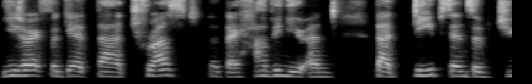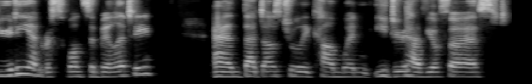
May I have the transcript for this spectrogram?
you don't forget that trust that they have in you and that deep sense of duty and responsibility. And that does truly come when you do have your first,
